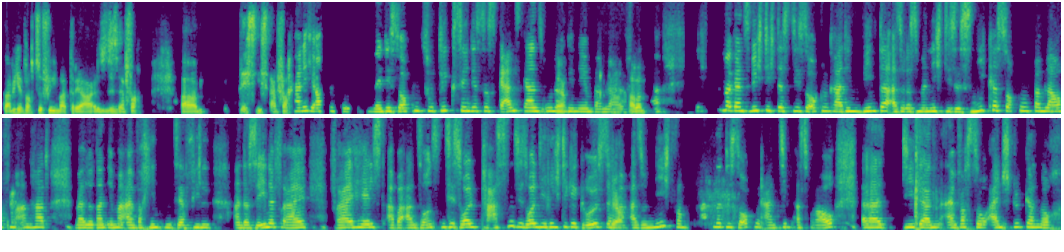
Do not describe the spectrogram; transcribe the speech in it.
Da habe ich einfach zu viel Material. Also das ist einfach ähm, das ist einfach. Kann ich auch Wenn die Socken zu dick sind, ist das ganz, ganz unangenehm ja. beim Laufen. Aber ja. Ich finde immer ganz wichtig, dass die Socken gerade im Winter, also dass man nicht diese Sneaker-Socken beim Laufen anhat, weil du dann immer einfach hinten sehr viel an der Sehne frei, frei hältst. Aber ansonsten, sie sollen passen, sie sollen die richtige Größe ja. haben. Also nicht vom Partner die Socken anziehen als Frau, äh, die dann einfach so ein Stück noch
